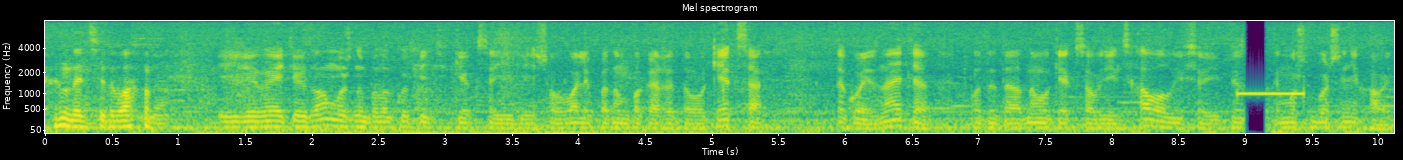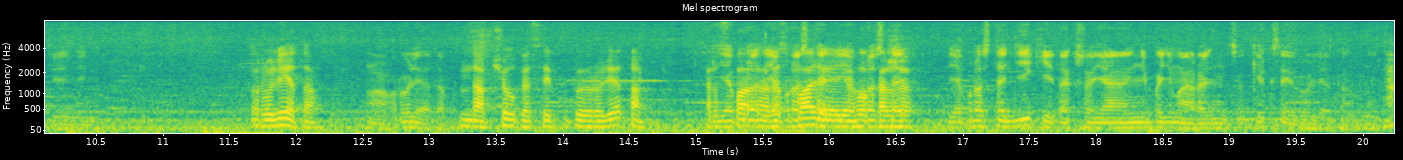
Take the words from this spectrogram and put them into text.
на ці два. Да. Или на этих два можно было купить кекса ебейшего. Валик потом покажет того кекса. Такой, знаете, вот это одного кекса в день схавал и все, и пиз... Ты можешь больше не хавать весь день. Рулета. А, рулета. Да, пчелка собі купив рулета. Я, Розпа... я, просто, розпалює я, його, просто, каже. я просто дикий, так что я не понимаю разницу кекса и рулета. Ну,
